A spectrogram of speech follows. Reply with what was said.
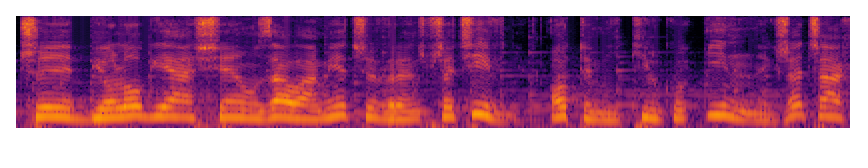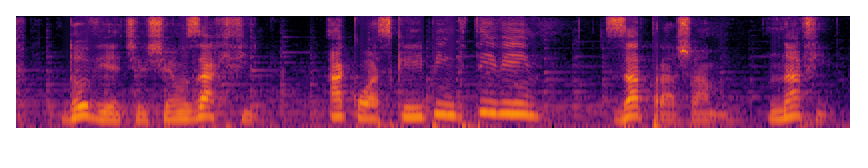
Czy biologia się załamie, czy wręcz przeciwnie? O tym i kilku innych rzeczach dowiecie się za chwilę. Aquascaping TV zapraszam na film.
